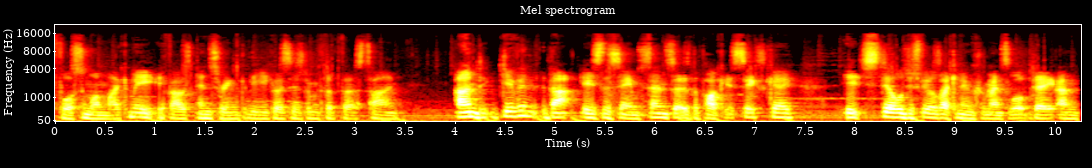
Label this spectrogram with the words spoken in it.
for someone like me if I was entering the ecosystem for the first time. And given that is the same sensor as the Pocket 6K, it still just feels like an incremental update and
